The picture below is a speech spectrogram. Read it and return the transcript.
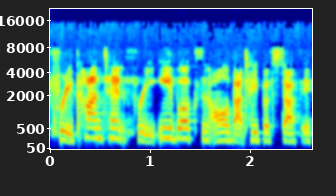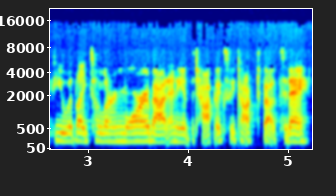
free content, free ebooks, and all of that type of stuff if you would like to learn more about any of the topics we talked about today.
